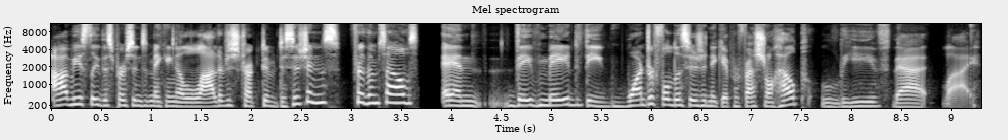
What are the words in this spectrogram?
Obviously, this person's making a lot of destructive decisions for themselves, and they've made the wonderful decision to get professional help. Leave that lie.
